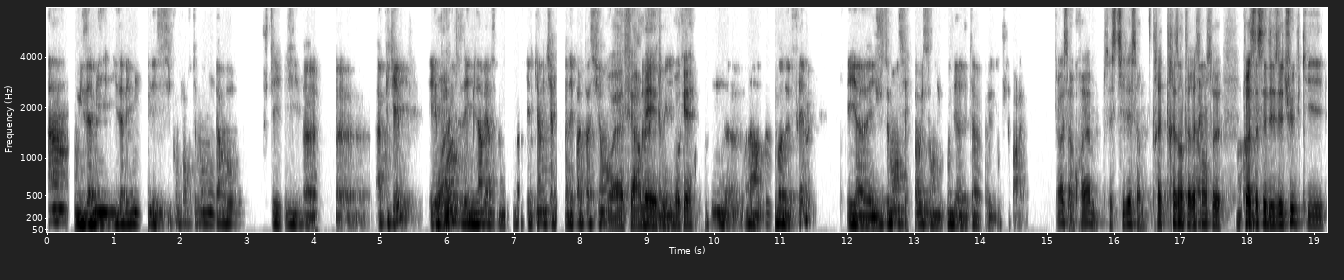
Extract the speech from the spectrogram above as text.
un où ils, avaient mis, ils avaient mis les six comportements non verbaux, je t'ai dit, euh, appliqués. Et pour l'autre, ils avaient mis l'inverse. Donc, quelqu'un qui ne regardait pas le patient. Ouais, fermé et tout. OK. voilà, un peu de mode flemme. Et, justement, c'est là où ils se sont rendus compte des résultats dont je te parlais. Ouais, c'est incroyable. C'est stylé, ça. Très, très intéressant. Ce... Toi, ça, c'est des études qui.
